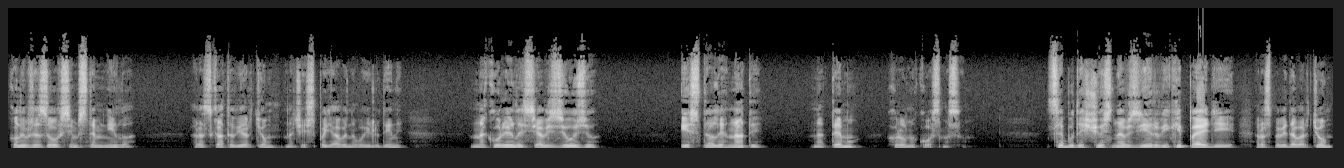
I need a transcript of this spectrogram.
Коли вже зовсім стемніло, Раскатов і Артем, на честь появи нової людини, накурилися в зюзю і стали гнати на тему хронокосмосу. Це буде щось на взір Вікіпедії, розповідав Артем,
